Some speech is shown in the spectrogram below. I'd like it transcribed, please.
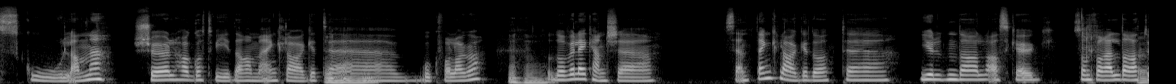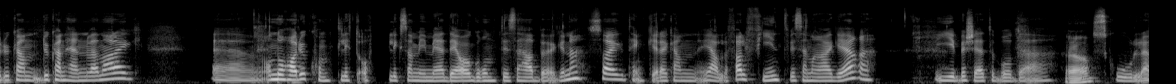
skolene sjøl har gått videre med en klage til bokforlagene. -hmm. Så da ville jeg kanskje sendt en klage da til Gyldendal, Aschehoug, som forelder, at du kan, du kan henvende deg. Eh, og nå har det jo kommet litt opp liksom, i media og rundt disse her bøkene, så jeg tenker det kan i alle fall fint hvis en reagerer. Gi beskjed til både Ja. skole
